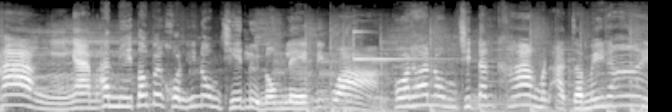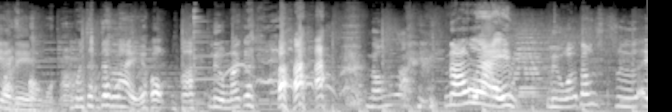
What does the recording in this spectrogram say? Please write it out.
ข้างอย่างงี้ไงอันนี้ต้องเป็นคนที่นมชิดหรือนมเล็กดีกว่า เพราะว่าถ้านมชิดด้านข้างมันอาจจะไม่ได้อะเด็กมันจะจะไหลออกมา หรือไม่ก็ น้องไหล น้องไหล หรือว่าต้องซื้อไอ้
